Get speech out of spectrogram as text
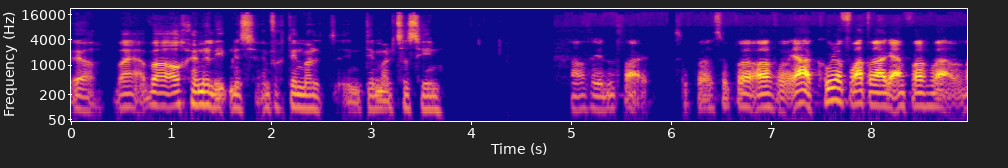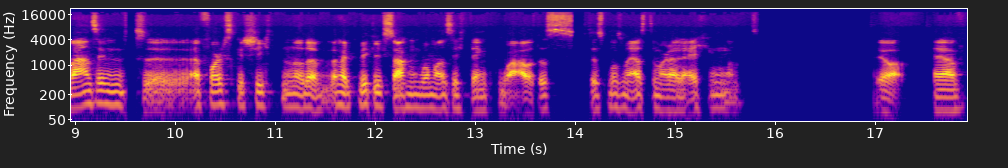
ja, war aber auch ein Erlebnis, einfach den mal, den mal zu sehen. Auf jeden Fall. Super, super. Auch, ja, cooler Vortrag, einfach Wahnsinns äh, Erfolgsgeschichten oder halt wirklich Sachen, wo man sich denkt, wow, das, das muss man erst einmal erreichen. Und ja, er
